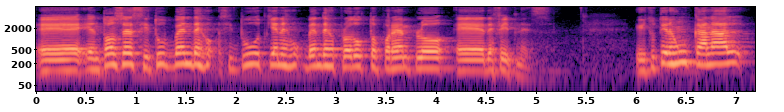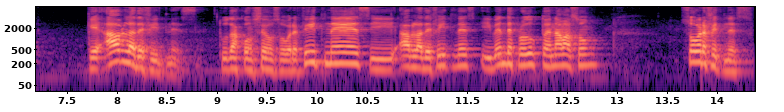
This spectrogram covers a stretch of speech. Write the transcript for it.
Eh, entonces, si tú vendes, si tú tienes, vendes productos, por ejemplo, eh, de fitness, y tú tienes un canal que habla de fitness, Tú das consejos sobre fitness y hablas de fitness y vendes productos en Amazon sobre fitness.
